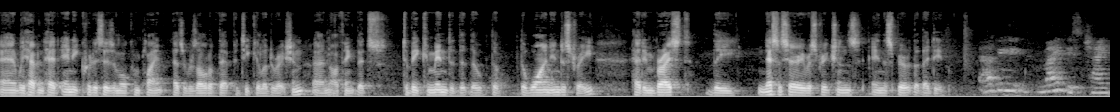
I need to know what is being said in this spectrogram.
And we haven't had any criticism or complaint as a result of that particular direction. And I think that's to be commended that the, the, the wine industry had embraced the necessary restrictions in the spirit that they did. Have you made this change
